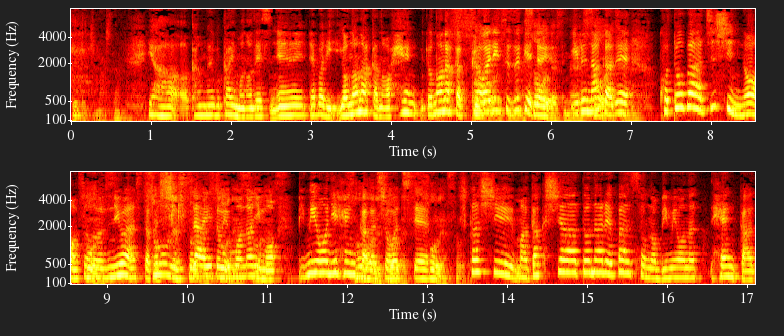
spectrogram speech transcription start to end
出てきました。いやー、感慨深いものですね。やっぱり世の中の変、世の中変わり続けている中で言葉自身のそのニュアンスとか色彩というものにも微妙に変化が生じてしかし、まあ学者となればその微妙な変化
